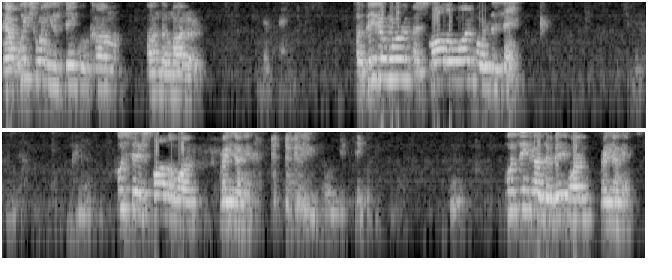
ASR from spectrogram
Now, which one you think will come on the monitor? The same. A bigger one, a smaller one, or the same? Who says smaller one? Raise your hand. you think would be small. Who think are the big one? Raise your hands.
